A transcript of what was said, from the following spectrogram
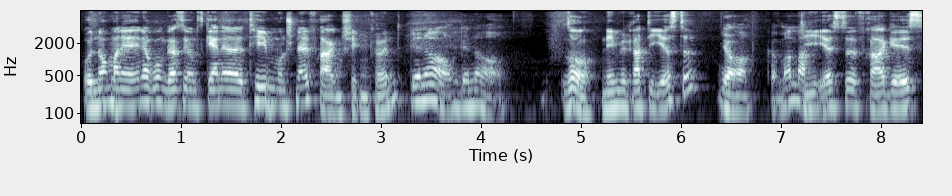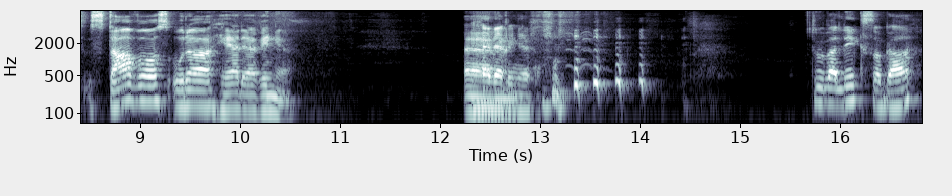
Und nochmal eine Erinnerung, dass ihr uns gerne Themen und Schnellfragen schicken könnt. Genau, genau. So, nehmen wir gerade die erste. Ja, können wir machen. Die erste Frage ist: Star Wars oder Herr der Ringe? Herr der Ähm, Ringe. du überlegst sogar.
